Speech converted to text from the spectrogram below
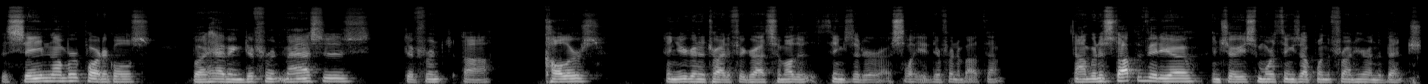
the same number of particles, but having different masses, different uh, colors, and you're going to try to figure out some other things that are slightly different about them. Now I'm going to stop the video and show you some more things up on the front here on the bench.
